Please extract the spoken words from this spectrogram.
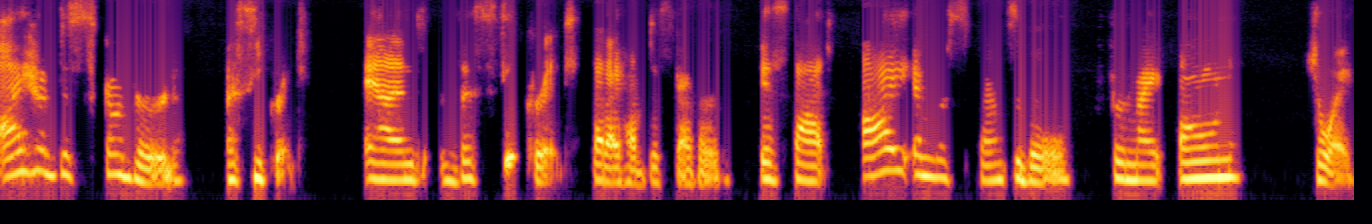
I have discovered a secret. And the secret that I have discovered is that I am responsible for my own joy.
